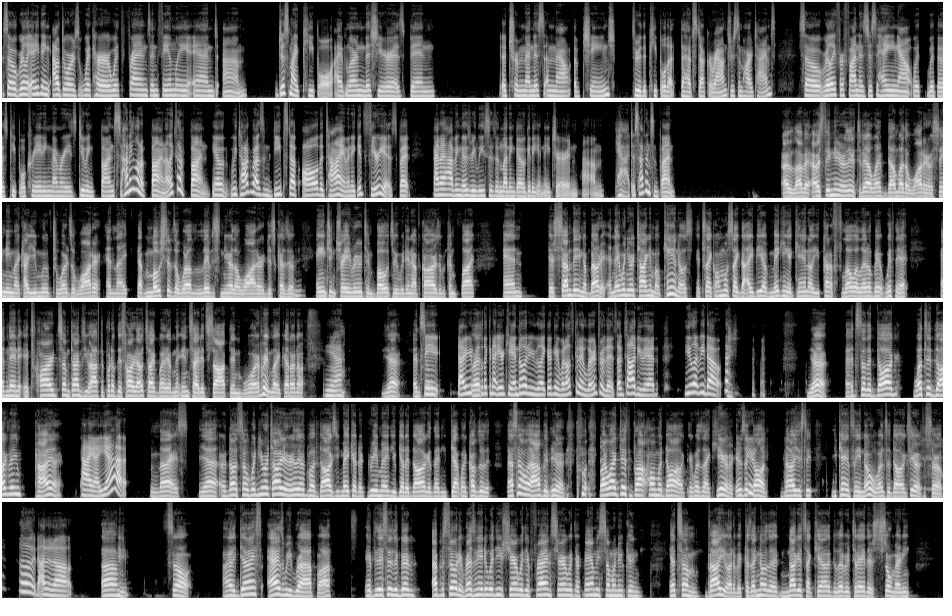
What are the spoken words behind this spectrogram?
So, really, anything outdoors with her, with friends and family, and um, just my people, I've learned this year has been a tremendous amount of change through the people that, that have stuck around through some hard times. So really for fun is just hanging out with with those people, creating memories, doing fun, having a lot of fun. I like to have fun. You know, we talk about some deep stuff all the time and it gets serious, but kind of having those releases and letting go, getting in nature and um yeah, just having some fun. I love it. I was thinking earlier today, I went down by the water. I was thinking like how you move towards the water and like that most of the world lives near the water just because of mm-hmm ancient trade routes and boats, and we didn't have cars and we couldn't fly. And there's something about it. And then when you're talking about candles, it's like almost like the idea of making a candle, you kind of flow a little bit with it. And then it's hard. Sometimes you have to put up this hard outside, but on the inside it's soft and warm and like I don't know. Yeah. Um, yeah. And see so, now you're looking at your candle and you're like, okay, what else can I learn from this? I'm telling you, man. You let me know. yeah. And so the dog, what's the dog name? Kaya. Kaya, yeah. Nice. Yeah. Uh, no, so when you were talking earlier about dogs, you make an agreement, you get a dog, and then you get one comes with it. That's not what happened here. My wife just brought home a dog. It was like, here, here's a dog. Now you see, you can't say no once a dog's here. So oh, not at all. Um, so I guess as we wrap up, if this is a good episode, it resonated with you, share with your friends, share with your family, someone who can get some value out of it. Because I know the nuggets that Kahla delivered today, there's so many.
